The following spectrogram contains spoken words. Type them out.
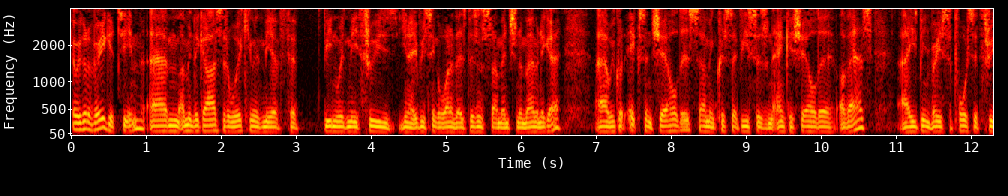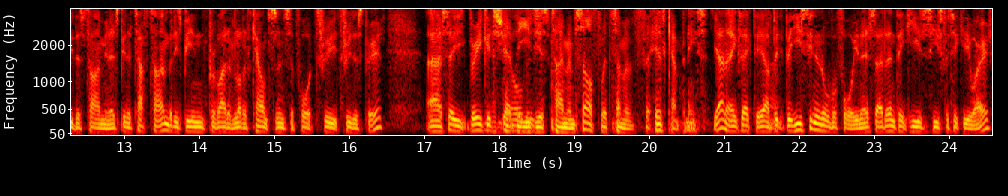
Yeah, we've got a very good team. Um, I mean, the guys that are working with me have, have been with me through, you know, every single one of those businesses I mentioned a moment ago. Uh, we've got excellent shareholders. I mean, Christo Wiese is an anchor shareholder of ours. Uh, he's been very supportive through this time. You know, it's been a tough time, but he's been provided a lot of counsel and support through through this period. Uh, so very good had the easiest time himself with some of his companies. Yeah, no, exactly. Yeah, but but he's seen it all before, you know. So I don't think he's he's particularly worried.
